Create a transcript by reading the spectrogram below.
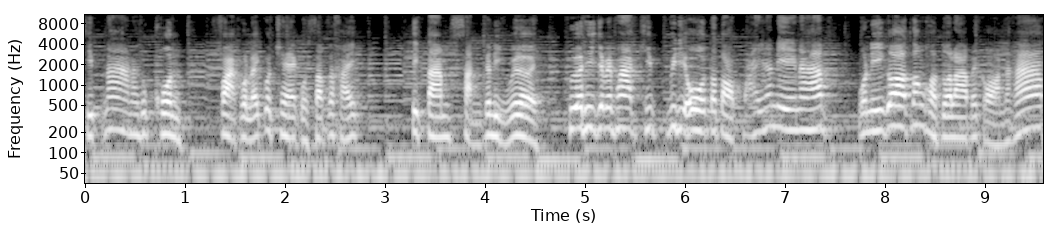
คลิปหน้านะทุกคน ฝากกดไลค์กดแชร์กด Subscribe ติดตามสั่นกระดิ่งไว้เลย เพื่อที่จะไม่พลาดคลิปวิดีโอต่อๆไปนั่นเองนะครับ วันนี้ก็ต้องขอตัวลาไปก่อนนะครับ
